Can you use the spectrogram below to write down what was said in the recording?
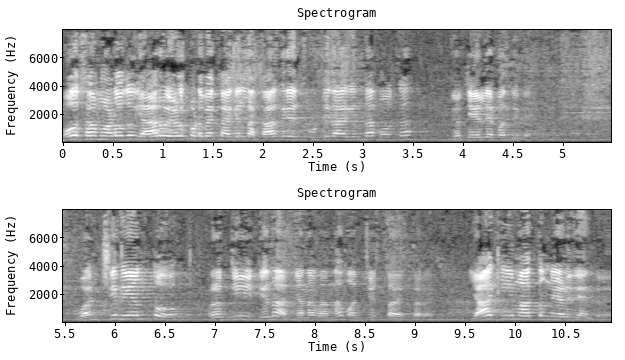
ಮೋಸ ಮಾಡೋದು ಯಾರು ಹೇಳ್ಕೊಡ್ಬೇಕಾಗಿಲ್ಲ. ಕಾಂಗ್ರೆಸ್ ಹುಟ್ಟಿದಾಗಿಂದ ಮೋಸ ಜೊತೆಯಲ್ಲೇ ಬಂದಿದೆ. ವಂಚನೆಯಂತೂ ಪ್ರತಿದಿನ ಜನರನ್ನ ವಂಚಿಸ್ತಾ ಇರ್ತಾರೆ. ಯಾಕೆ ಈ ಮಾತನ್ನು ಹೇಳಿದೆ ಅಂದ್ರೆ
